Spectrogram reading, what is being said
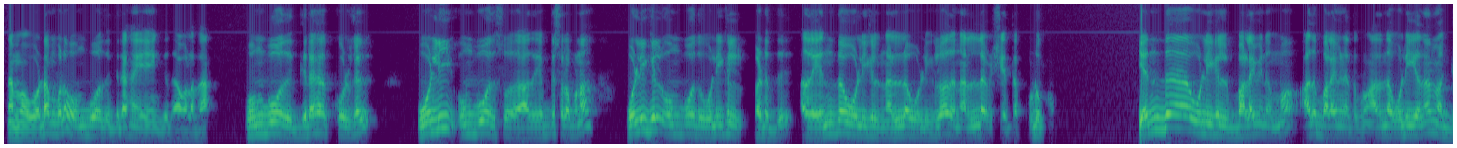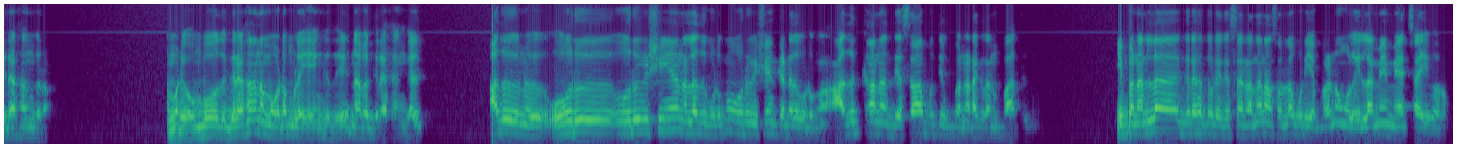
நம்ம உடம்புல ஒன்பது கிரகம் இயங்குது அவ்வளவுதான். ஒன்பது கிரக கோள்கள் ஒளி ஒன்பது அது எப்படி சொல்ல போனா ஒளிகள் ஒன்பது ஒளிகள் படுது. அதுல எந்த ஒளிகள் நல்ல ஒளிகளோ அது நல்ல விஷயத்த கொடுக்கும். எந்த ஒளிகள் பலவீனமோ அது பலவீனத்தை கொடுக்கும். அந்த ஒளிகள் தான் நம்ம கிரகங்கிறோம். நம்முடைய ஒன்பது கிரகம் நம்ம உடம்புல இயங்குது. நவ கிரகங்கள். அது ஒரு ஒரு விஷயம் நல்லது கொடுக்கும் ஒரு விஷயம் கெட்டது கொடுக்கும். அதுக்கான திசா புத்தி இப்போ நடக்குதான்னு பாத்துக்கணும் இப்போ நல்ல கிரகத்துடைய திசை இருந்தா நான் சொல்லக்கூடிய பலன் உங்களுக்கு எல்லாமே மேட்ச் ஆகி வரும்.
